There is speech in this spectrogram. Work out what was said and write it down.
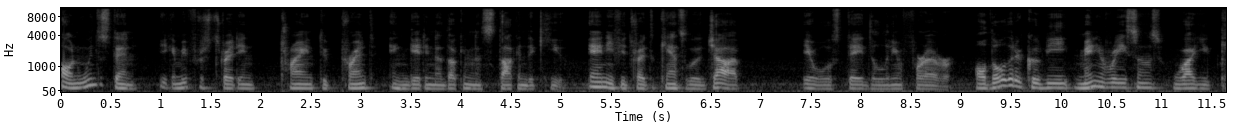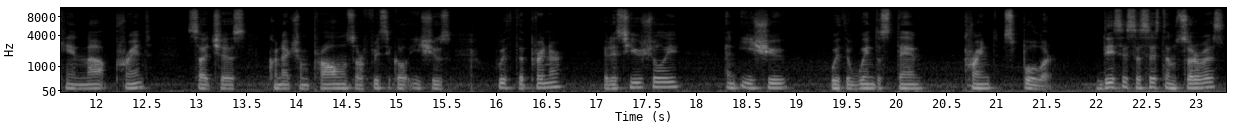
On Windows 10, it can be frustrating trying to print and getting a document stuck in the queue. And if you try to cancel the job, it will stay deleting forever. Although there could be many reasons why you cannot print, such as connection problems or physical issues with the printer, it is usually an issue with the Windows 10 print spooler. This is a system service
